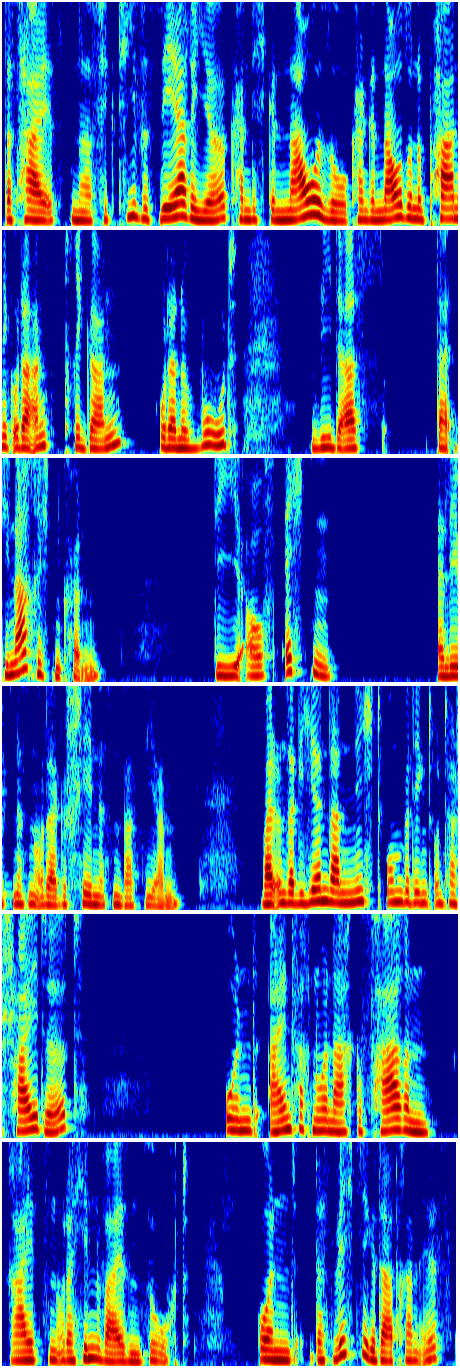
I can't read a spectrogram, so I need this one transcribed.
Das heißt, eine fiktive Serie kann dich genauso, kann genauso eine Panik oder Angst triggern oder eine Wut, wie das die Nachrichten können, die auf echten Erlebnissen oder Geschehnissen basieren. Weil unser Gehirn dann nicht unbedingt unterscheidet und einfach nur nach Gefahrenreizen oder Hinweisen sucht. Und das Wichtige daran ist,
